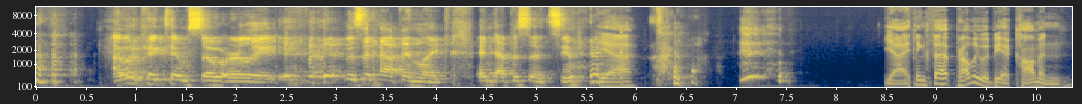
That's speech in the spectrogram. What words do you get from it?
I would have picked him so early if this had happened like an episode sooner. Yeah. Yeah, I think that probably would be a common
